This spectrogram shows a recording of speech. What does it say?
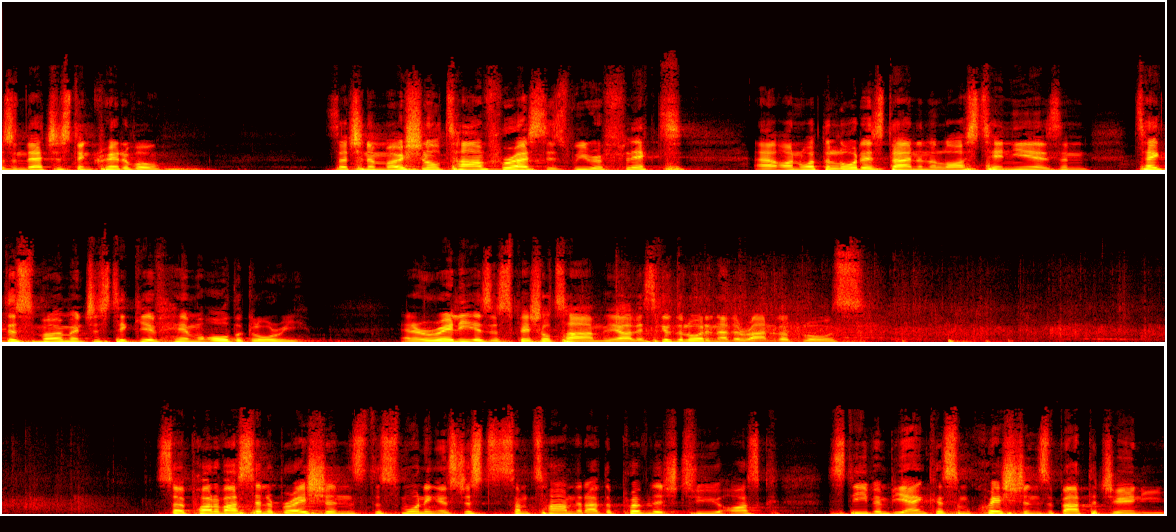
Wasn't that just incredible? Such an emotional time for us as we reflect uh, on what the Lord has done in the last 10 years and take this moment just to give Him all the glory. And it really is a special time. Yeah, let's give the Lord another round of applause. So, part of our celebrations this morning is just some time that I have the privilege to ask Steve and Bianca some questions about the journey.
